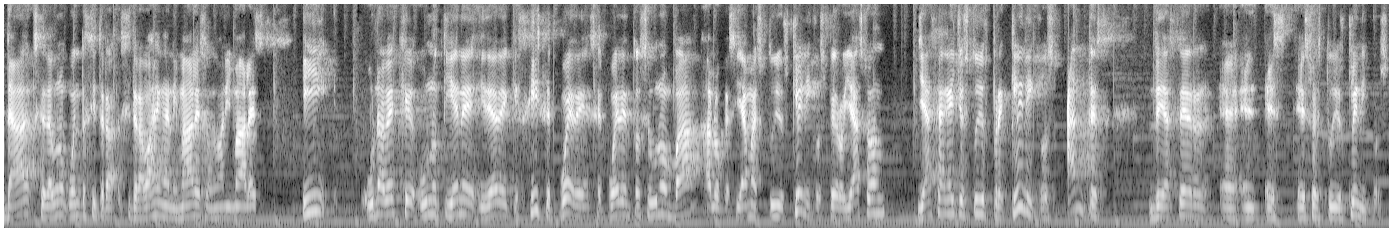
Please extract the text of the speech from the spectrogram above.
da, se da uno cuenta si, si trabaja en animales o no animales, y una vez que uno tiene idea de que sí se puede, se puede, entonces uno va a lo que se llama estudios clínicos, pero ya son, ya se han hecho estudios preclínicos antes de hacer eh, esos estudios clínicos.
